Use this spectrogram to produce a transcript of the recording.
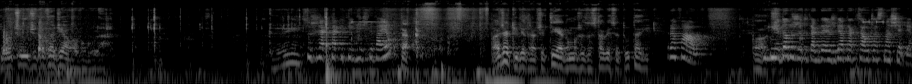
Zobaczymy, czy to zadziała w ogóle. Okej. Słyszysz, jak takie pięknie śpiewają? Tak. Patrz jaki wiatraczek. Ty, ja go może zostawię sobie tutaj. Rafał, Patrz. niedobrze, że ty tak dajesz wiatrak cały czas na siebie.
